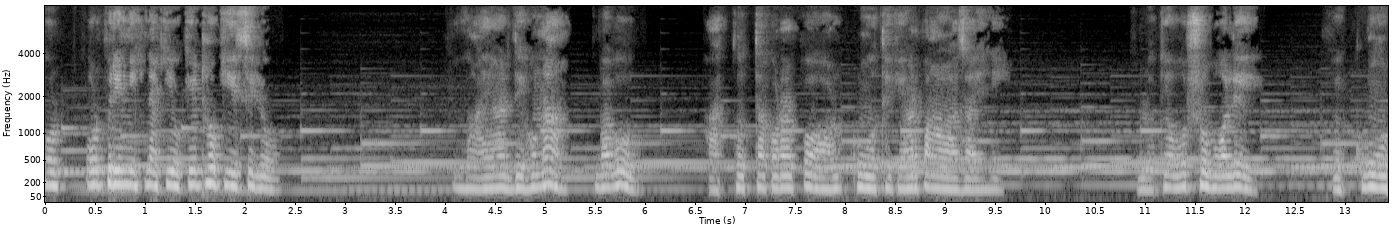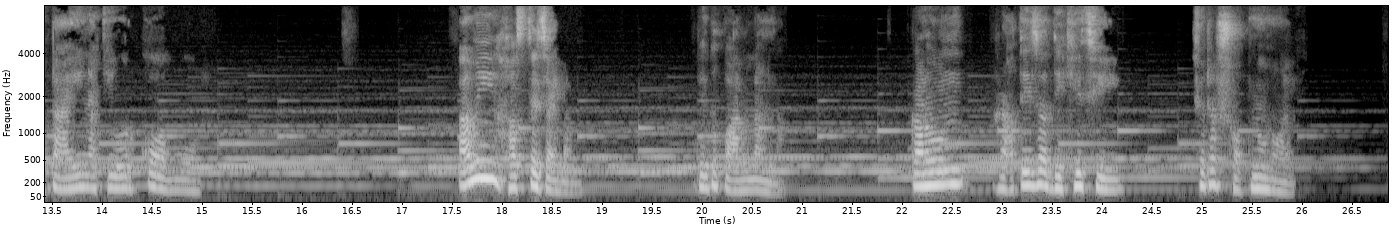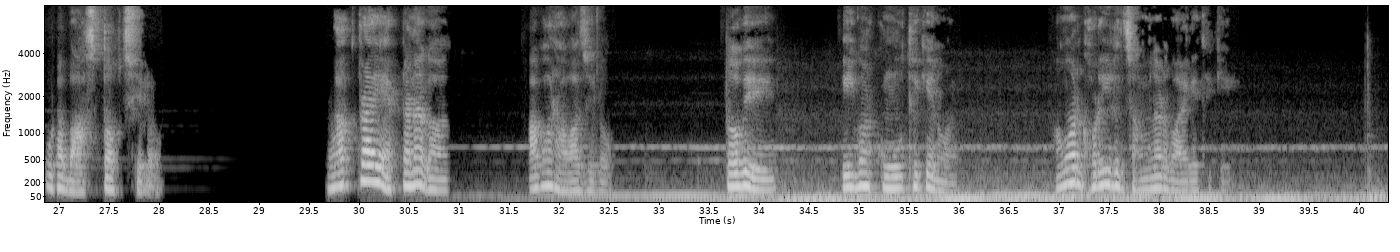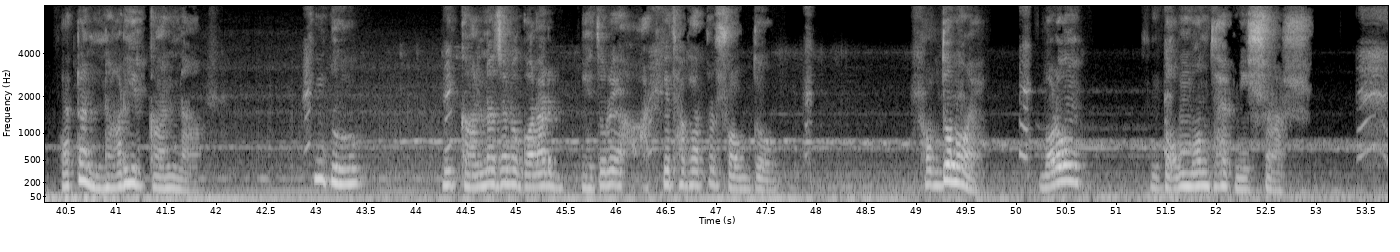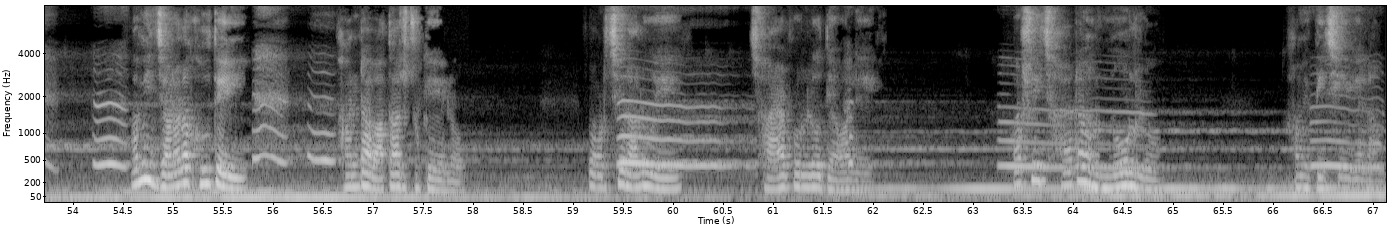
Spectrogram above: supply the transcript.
ওর ওর প্রেমিক নাকি ওকে ঠকিয়েছিল। মায়ার দেহ না, বাবু? আত্মহত্যা করার পর কুয়ো থেকে আর পাওয়া যায়নি। লোকে অবশ্য বলে, ওই কুয়োটাই নাকি ওর কবর। আমি হাসতে চাইলাম, কিন্তু পারলাম না। কারণ রাতে যা দেখেছি সেটা স্বপ্ন নয়, ওটা বাস্তব ছিল। রাত প্রায় একটা নাগাদ আবার আওয়াজ এলো। তবে এইবার কুয়ো থেকে নয়, আমার ঘরের জানলার বাইরে থেকে। একটা নারীর কান্না, কিন্তু এই কান্না যেন গলার ভেতরে আটকে থাকা একটা শব্দ। শব্দ নয়, বরং দমবন্ধ এক নিঃশ্বাস। আমি জানালা খুলতেই ঠান্ডা বাতাস ঢুকে এলো। টর্চের আলোয় ছায়া পড়ল দেওয়ালে। আর সেই ছায়াটা নড়ল। আমি পিছিয়ে গেলাম।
